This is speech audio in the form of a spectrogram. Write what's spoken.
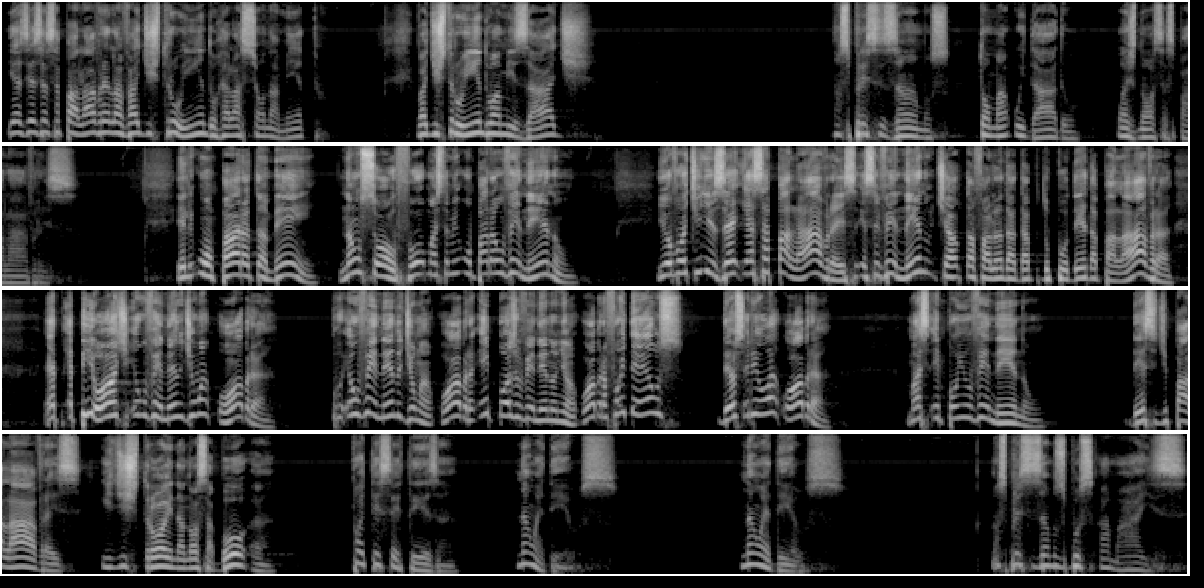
E às vezes essa palavra ela vai destruindo o relacionamento, vai destruindo uma amizade, nós precisamos tomar cuidado com as nossas palavras. Ele compara também, não só ao fogo, mas também compara ao veneno. E eu vou te dizer, essa palavra, esse, veneno, Tiago está falando do poder da palavra, é, é pior que o veneno de uma obra. Porque o veneno de uma obra, quem pôs o veneno de uma obra foi Deus. Deus criou a obra. Mas quem põe o veneno desse de palavras e destrói na nossa boca, pode ter certeza, não é Deus. Não é Deus. Nós precisamos buscar mais.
